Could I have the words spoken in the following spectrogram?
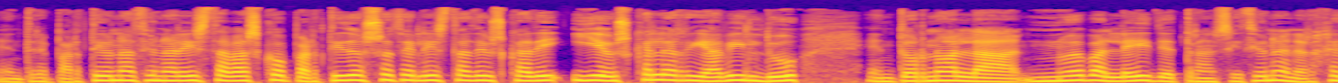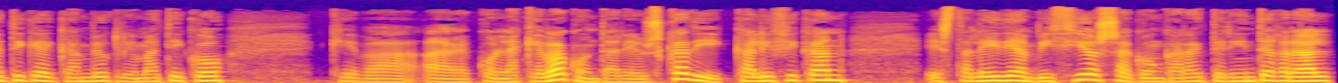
entre Partido Nacionalista Vasco, Partido Socialista de Euskadi y Euskal Herria Bildu en torno a la nueva ley de transición energética y cambio climático que va con la que va a contar Euskadi. Califican esta ley de ambiciosa con carácter integral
